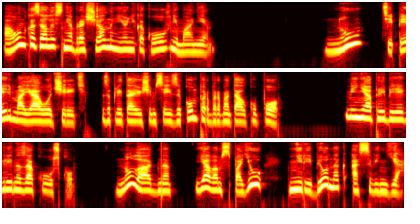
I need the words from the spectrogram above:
А он, казалось, не обращал на нее никакого внимания. «Ну, теперь моя очередь», — заплетающимся языком пробормотал Купо. «Меня приберегли на закуску. Ну ладно, я вам спою не ребенок, а свинья».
